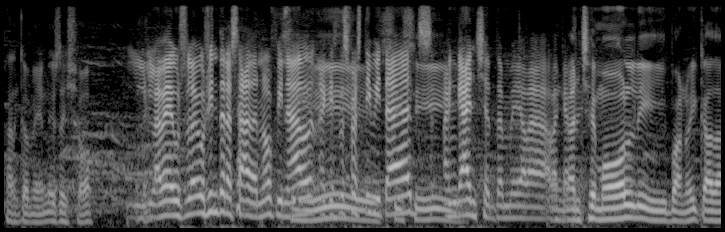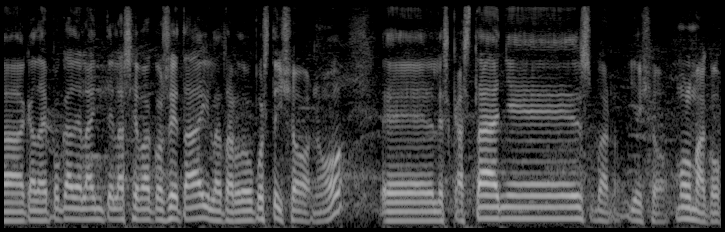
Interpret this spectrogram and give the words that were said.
francament, és això. I la veus, la veus interessada, no? Al final, Sí, aquestes festivitats sí, sí. enganxen també a la, a la casa. Enganxa molt i, bueno, i cada, cada època de l'any té la seva coseta i la tardor pues, té això, no? Eh, les castanyes, bueno, i això, molt maco.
